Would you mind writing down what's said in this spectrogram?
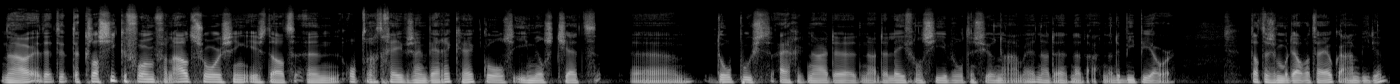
Nou, de, de, klassieke vorm van outsourcing is dat een opdrachtgever zijn werk, hè, calls, e-mails, chat, uh, doorpoest eigenlijk naar de, naar de leverancier, bijvoorbeeld in Suriname, hè, naar, de, naar, de, naar de BPO'er. Dat is een model wat wij ook aanbieden.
